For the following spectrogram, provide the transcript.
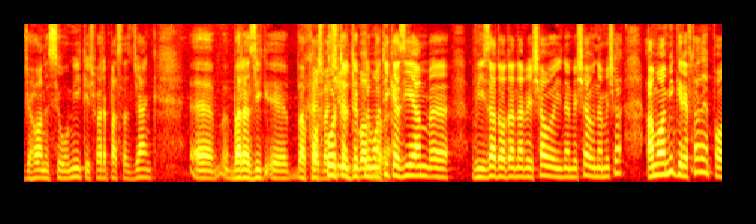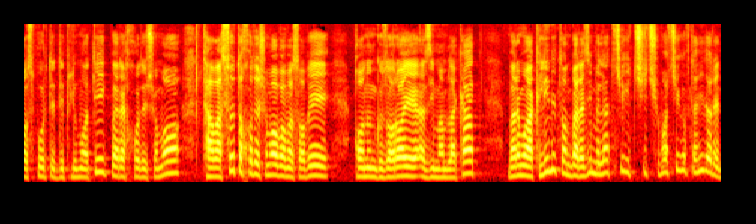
جهان سومی کشور پس از جنگ بر از با پاسپورت دیپلماتیک از هم ویزا داده نمیشه و نمیشه و نمیشه. اما می گرفتن پاسپورت دیپلماتیک برای خود شما توسط خود شما به مسابقه قانونگذارای از این مملکت. برای موکلینتان برای این ملت چی, چی شما چی گفتنی دارین؟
